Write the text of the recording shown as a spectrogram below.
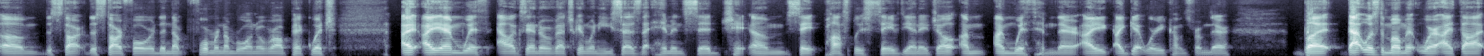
um the star the star forward the num- former number one overall pick, which I I am with Alexander Ovechkin when he says that him and Sid cha- um say possibly save the NHL. I'm I'm with him there. I I get where he comes from there, but that was the moment where I thought.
